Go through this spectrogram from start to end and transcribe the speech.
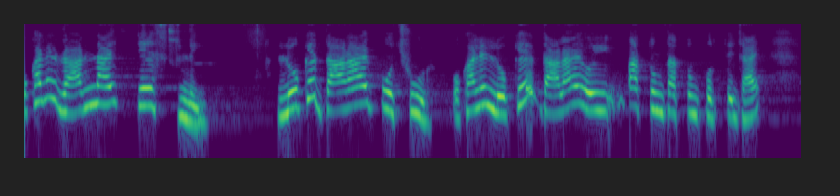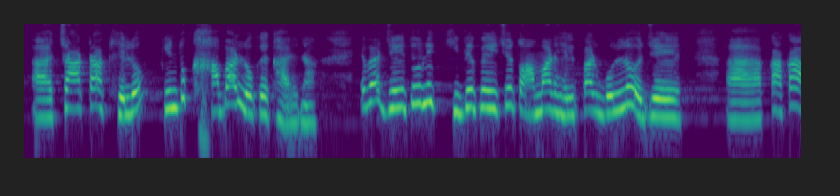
ওখানে রান্নায় টেস্ট নেই। লোকে দাঁড়ায় প্রচুর। ওখানে লোকে দাঁড়ায় ওই বাথরুম টাথরুম করতে যায় চাটা খেলো, কিন্তু খাবার লোকে খায় না। এবার যেহেতু উনি খিদে পেয়েছে, তো আমার হেল্পার বলল যে কাকা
